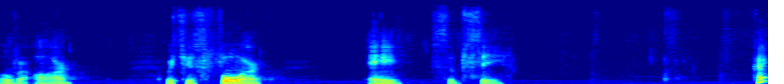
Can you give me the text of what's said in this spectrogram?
over r, which is 4 a sub c. Okay?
